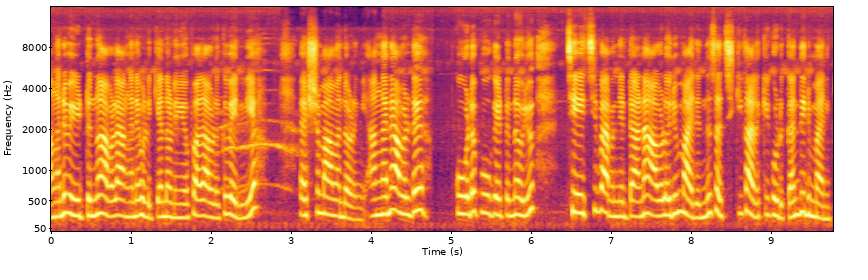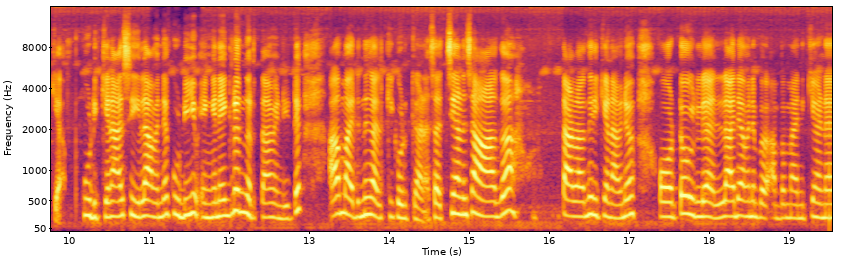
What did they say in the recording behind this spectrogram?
അങ്ങനെ വീട്ടിൽ നിന്ന് അവളെ അങ്ങനെ വിളിക്കാൻ തുടങ്ങിയപ്പോൾ അത് അവൾക്ക് വലിയ വിഷമാവാൻ തുടങ്ങി. അങ്ങനെ അവളുടെ കൂടെ പൂ കെട്ടുന്ന ഒരു ചേച്ചി പറഞ്ഞിട്ടാണ് ഒരു മരുന്ന് സച്ചിക്ക് കലക്കി കൊടുക്കാൻ തീരുമാനിക്കുക. കുടിക്കണം ആ ശീലം അവന്റെ കുടിയും എങ്ങനെയെങ്കിലും നിർത്താൻ വേണ്ടിയിട്ട് ആ മരുന്ന് കലക്കി കൊടുക്കുകയാണ്. സച്ചിയാണ് വെച്ചാൽ ആകെ തളർന്നിരിക്കുകയാണ്. അവന് ഓട്ടോ ഇല്ല. എല്ലാവരും അവനെ അപമാനിക്കുകയാണ്.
